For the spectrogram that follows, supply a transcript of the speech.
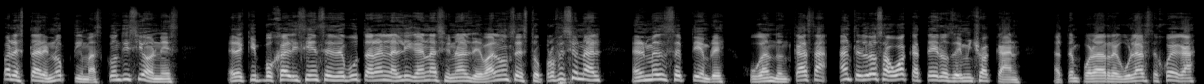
para estar en óptimas condiciones. El equipo jalisciense debutará en la Liga Nacional de Baloncesto Profesional en el mes de septiembre, jugando en casa ante los aguacateros de Michoacán. La temporada regular se juega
